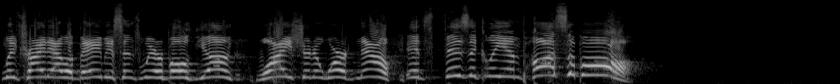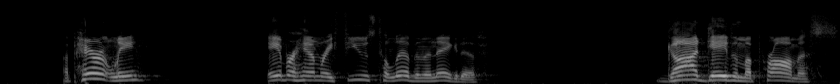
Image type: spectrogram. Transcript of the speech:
We've tried to have a baby since we were both young. Why should it work now? It's physically impossible. Apparently, Abraham refused to live in the negative. God gave him a promise,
